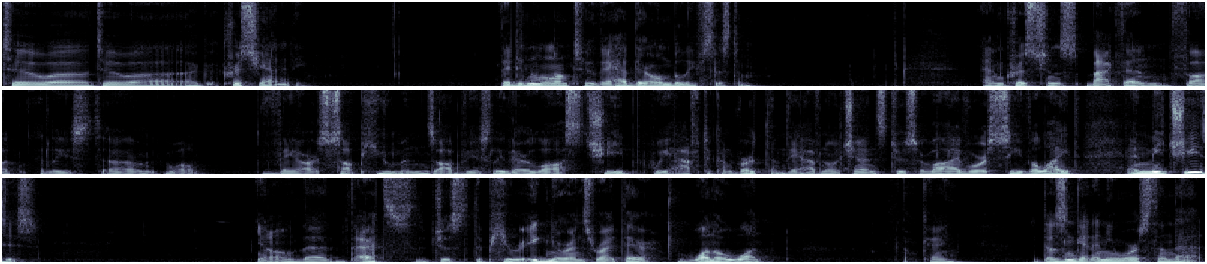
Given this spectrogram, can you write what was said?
to, uh, to uh, Christianity. They didn't want to. They had their own belief system. And Christians back then thought, at least, um, well, they are subhumans, obviously. They're lost sheep. We have to convert them. They have no chance to survive or see the light and meet Jesus. You know, that that's just the pure ignorance right there. 101. Okay? It doesn't get any worse than that.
